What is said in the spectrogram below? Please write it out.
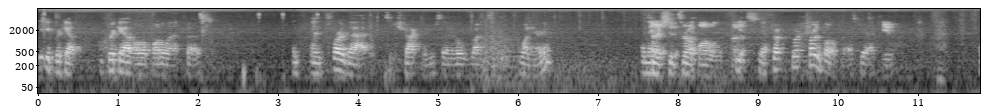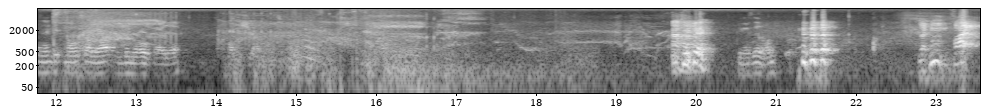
Get your brick out, brick out or bottle out first, and, and throw that to distract them, so they all run to one area. And So I should throw a bottle Yeah, first. yeah throw, throw, throw the bottle first, yeah. Yeah. And then get Molotov out, and then they all go there. Oh, shit. Because they're on. like, hmm, fire!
